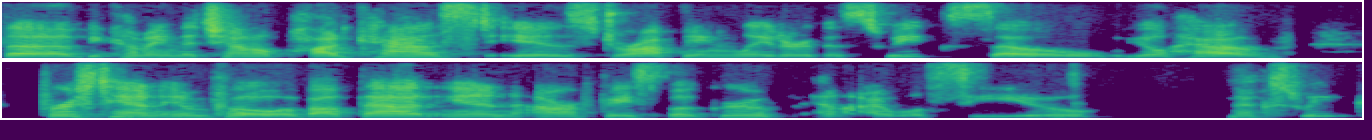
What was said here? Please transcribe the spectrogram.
the Becoming the Channel podcast is dropping later this week. So you'll have firsthand info about that in our Facebook group. And I will see you next week.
